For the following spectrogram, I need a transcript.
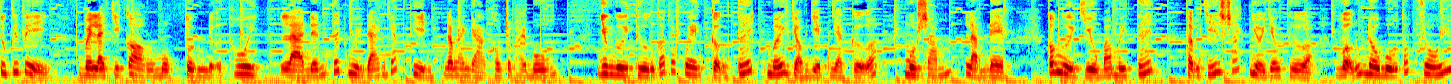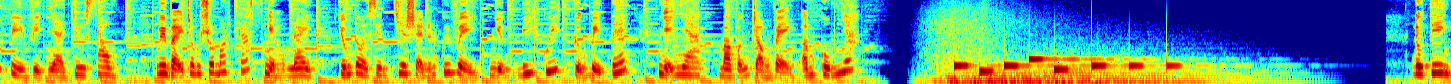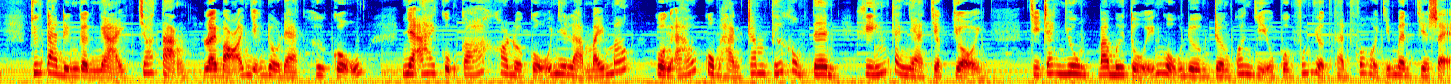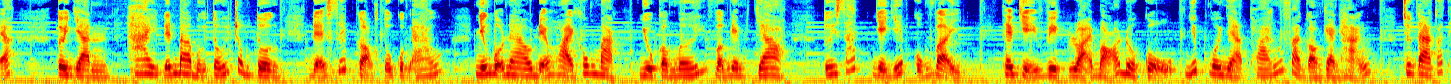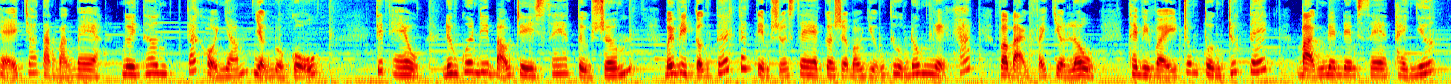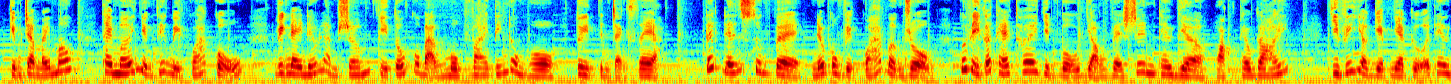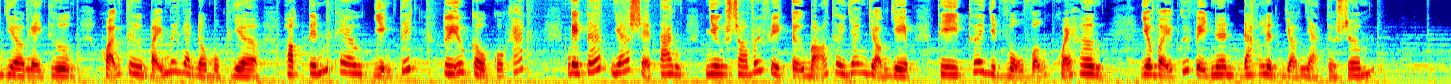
Thưa quý vị, vậy là chỉ còn một tuần nữa thôi là đến Tết Nguyên đán Giáp Thìn năm 2024. Nhiều người thường có thói quen cận Tết mới dọn dẹp nhà cửa, mua sắm, làm đẹp. Có người chiều 30 Tết, thậm chí sát giờ giao thừa, vẫn đầu bù tóc rối vì việc nhà chưa xong. Vì vậy trong số podcast ngày hôm nay, chúng tôi xin chia sẻ đến quý vị những bí quyết chuẩn bị Tết nhẹ nhàng mà vẫn trọn vẹn ấm cúng nhé. Đầu tiên, chúng ta đừng ngần ngại cho tặng, loại bỏ những đồ đạc hư cũ. Nhà ai cũng có kho đồ cũ như là máy móc, quần áo cùng hàng trăm thứ không tên khiến căn nhà chật chội. Chị Trang Nhung, 30 tuổi, ngụ đường Trần Quang Diệu, quận Phú Nhuận, thành phố Hồ Chí Minh chia sẻ: Tôi dành 2 đến 3 buổi tối trong tuần để xếp gọn tủ quần áo. Những bộ nào để hoài không mặc, dù còn mới vẫn đem cho. Túi sách, giày dép cũng vậy. Theo chị, việc loại bỏ đồ cũ giúp ngôi nhà thoáng và gọn gàng hẳn. Chúng ta có thể cho tặng bạn bè, người thân, các hội nhóm nhận đồ cũ. Tiếp theo, đừng quên đi bảo trì xe từ sớm. Bởi vì cận Tết các tiệm sửa xe, cơ sở bảo dưỡng thường đông nghẹt khách và bạn phải chờ lâu. Thay vì vậy, trong tuần trước Tết, bạn nên đem xe thay nhớt, kiểm tra máy móc, thay mới những thiết bị quá cũ. Việc này nếu làm sớm chỉ tốn của bạn một vài tiếng đồng hồ, tùy tình trạng xe. Tết đến xuân về, nếu công việc quá bận rộn, quý vị có thể thuê dịch vụ dọn vệ sinh theo giờ hoặc theo gói. Chi phí dọn dẹp nhà cửa theo giờ ngày thường khoảng từ 70.000 đồng một giờ hoặc tính theo diện tích tùy yêu cầu của khách. Ngày Tết giá sẽ tăng, nhưng so với việc tự bỏ thời gian dọn dẹp thì thuê dịch vụ vẫn khỏe hơn. Do vậy, quý vị nên đặt lịch dọn nhà từ sớm.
